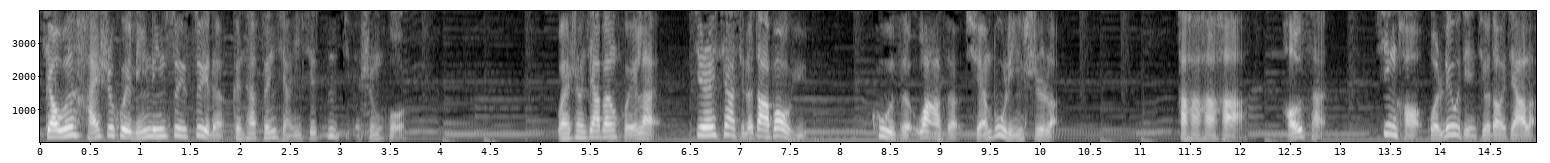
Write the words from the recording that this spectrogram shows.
小文还是会零零碎碎的跟他分享一些自己的生活。晚上加班回来，竟然下起了大暴雨，裤子、袜子全部淋湿了。哈哈哈哈，好惨！幸好我六点就到家了。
